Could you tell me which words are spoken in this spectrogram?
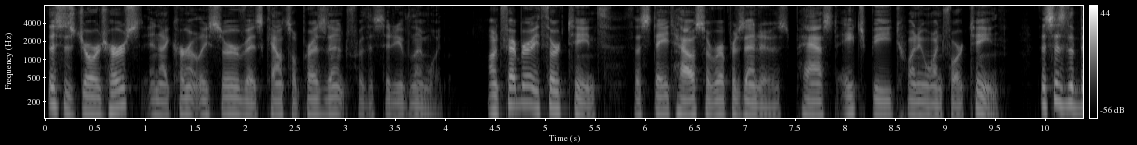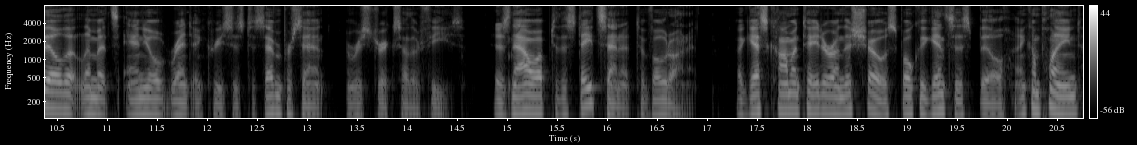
This is George Hurst, and I currently serve as Council President for the City of Lynnwood. On February 13th, the State House of Representatives passed HB 2114. This is the bill that limits annual rent increases to 7% and restricts other fees. It is now up to the State Senate to vote on it. A guest commentator on this show spoke against this bill and complained,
